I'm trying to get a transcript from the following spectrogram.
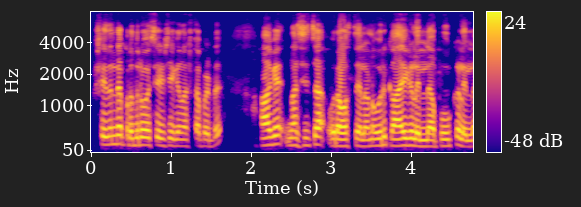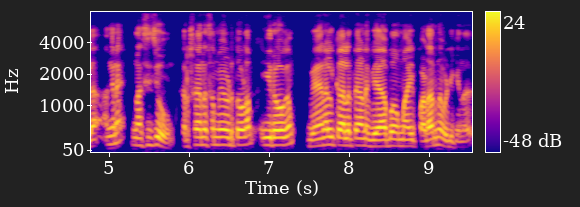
പക്ഷെ ഇതിന്റെ പ്രതിരോധ ശേഷിയൊക്കെ നഷ്ടപ്പെട്ട് ആകെ നശിച്ച ഒരവസ്ഥയിലാണ്. ഒരു കായ്കളില്ല പൂക്കളില്ല അങ്ങനെ നശിച്ചു പോകും. കർഷകനെ സമയമെടുത്തോളം ഈ രോഗം വേനൽക്കാലത്താണ് വ്യാപകമായി പടർന്നു പിടിക്കുന്നത്.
